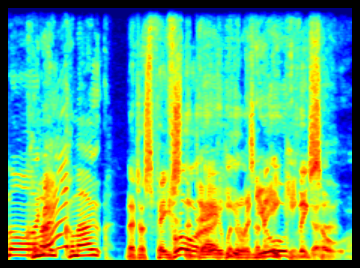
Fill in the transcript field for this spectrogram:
Morning. Come out, come out. Let us face Flora the day with a heals an renewed aching vigor.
